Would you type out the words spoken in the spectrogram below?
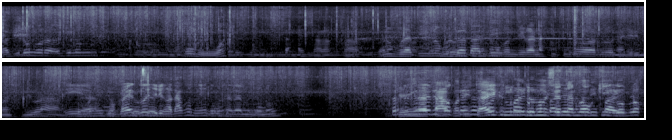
lagi dong, lagi dong. Oh gua? Lu berarti lu beruntung ketemu kuntilanak itu gor lu nggak jadi masuk jurang. Iya. Makanya gue jadi nggak takut nih ketemu setan gunung. Jadi nggak takut itu aja lu ketemu setan hoki goblok.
